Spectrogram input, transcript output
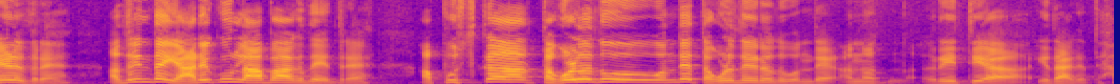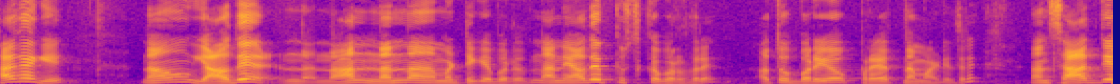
ಹೇಳಿದ್ರೆ ಅದರಿಂದ ಯಾರಿಗೂ ಲಾಭ ಆಗದೇ ಇದ್ದರೆ ಆ ಪುಸ್ತಕ ತಗೊಳ್ಳೋದು ಒಂದೇ ತಗೊಳ್ಳದೇ ಇರೋದು ಒಂದೇ ಅನ್ನೋ ರೀತಿಯ ಇದಾಗುತ್ತೆ. ಹಾಗಾಗಿ ನಾವು ಯಾವುದೇ ನಾನು ನನ್ನ ಮಟ್ಟಿಗೆ ಬರೋದು ನಾನು ಯಾವುದೇ ಪುಸ್ತಕ ಬರೆದ್ರೆ ಅಥವಾ ಬರೆಯೋ ಪ್ರಯತ್ನ ಮಾಡಿದರೆ ನಾನು ಸಾಧ್ಯ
